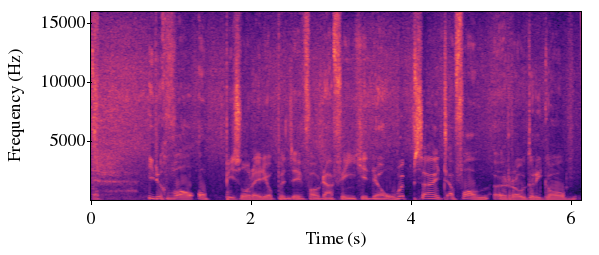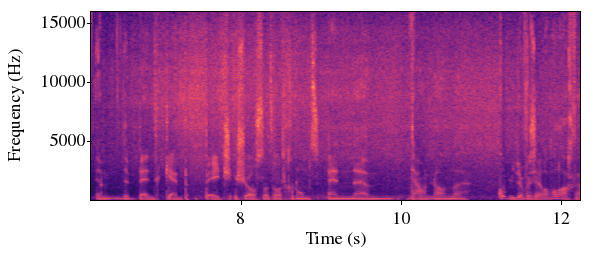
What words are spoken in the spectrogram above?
In ieder geval op pixelradio.info, daar vind je de website van Rodrigo. De bandcamp page, zoals dat wordt genoemd. En um, nou, dan kom je er vanzelf al achter.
